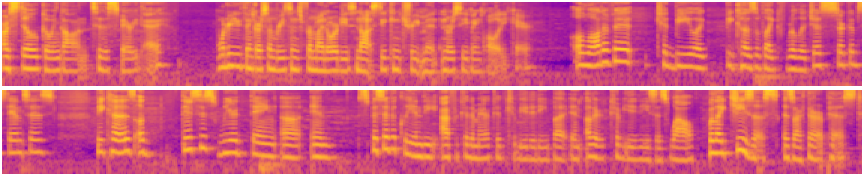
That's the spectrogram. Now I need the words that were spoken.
are still going on to this very day. What do you think are some reasons for minorities not seeking treatment and receiving quality care? A lot of it could be like because of like religious circumstances, because uh, there's this weird thing uh, in specifically in the African American community, but in other communities as well. We're like Jesus is our therapist.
